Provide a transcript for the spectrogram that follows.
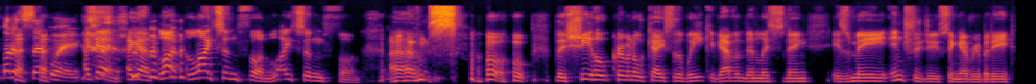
what a segue. again, again, light, light, and fun, light and fun. Um, so the She-Hulk criminal case of the week, if you haven't been listening, is me introducing everybody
